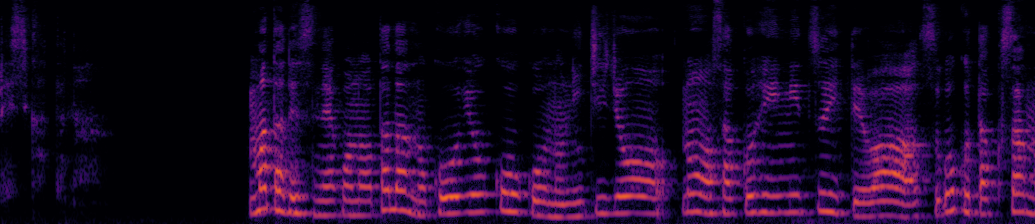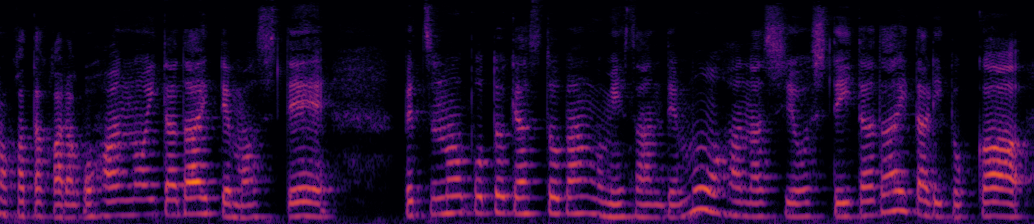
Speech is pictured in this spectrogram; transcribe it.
嬉しかったな。またですね、このただの工業高校の日常の作品については、すごくたくさんの方からご反応いただいてまして、別のポッドキャスト番組さんでもお話をしていただいたりとか、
